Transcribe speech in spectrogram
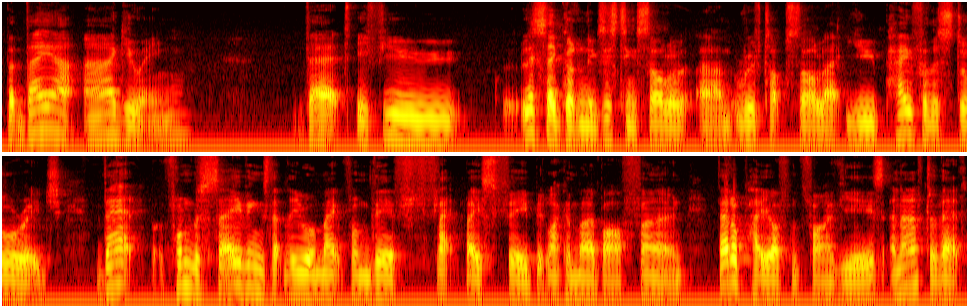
But they are arguing that if you let's say you've got an existing solar um, rooftop solar, you pay for the storage. That from the savings that you will make from their flat base fee, a bit like a mobile phone, that'll pay off in five years. And after that,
